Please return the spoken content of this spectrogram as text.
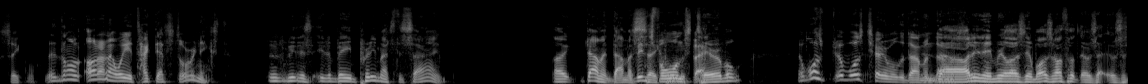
sequel? I don't know where you take that story next. It'll be this, it'll be pretty much the same. Like Dumb and Dumber Vince sequel Vaughn's was back. terrible. It was it was terrible. The Dumb and Dumber. No. I didn't even realise there was. I thought there was it was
